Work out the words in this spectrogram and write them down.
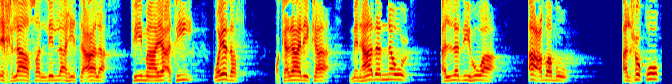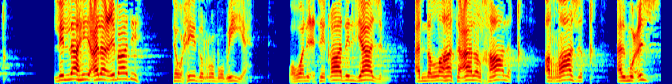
اخلاصا لله تعالى فيما يأتي ويذر. وكذلك من هذا النوع الذي هو أعظم الحقوق لله على عباده توحيد الربوبية وهو الاعتقاد الجازم ان الله تعالى الخالق الرازق المعز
